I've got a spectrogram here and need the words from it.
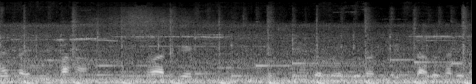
या साईडने पहा. चालू झालेला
